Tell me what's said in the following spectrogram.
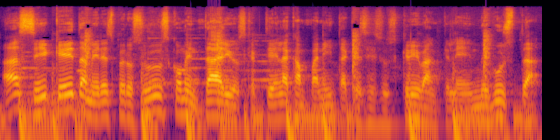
Así que también espero sus comentarios, que activen la campanita, que se suscriban, que le den me gusta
